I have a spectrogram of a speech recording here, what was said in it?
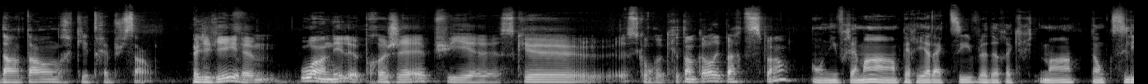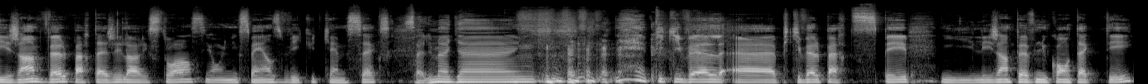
d'entendre qui est très puissante. Olivier, où en est le projet? Puis est-ce que est-ce qu'on recrute encore des participants? on est vraiment en période active là, de recrutement. Donc, si les gens veulent partager leur histoire, s'ils ont une expérience vécue de chemsex, Salut ma gang! puis qu'ils veulent, euh, puis qu'ils veulent participer, ils- les gens peuvent nous contacter.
